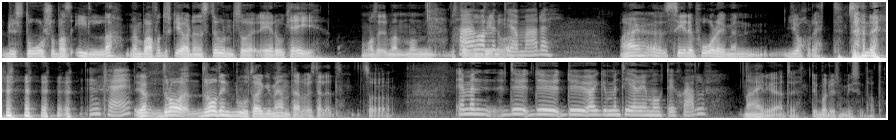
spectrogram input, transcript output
du står så pass illa men bara för att du ska göra det en stund så är det okej. Om man. Man, Här håller in, inte va? jag med dig. Nej, jag ser det på dig men jag har rätt. Okej. jag, dra, dra din motargument här då istället. Så, Ja men du, du, du argumenterar emot dig själv. nej det gör jag inte. Det är bara du som missuppfattar.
